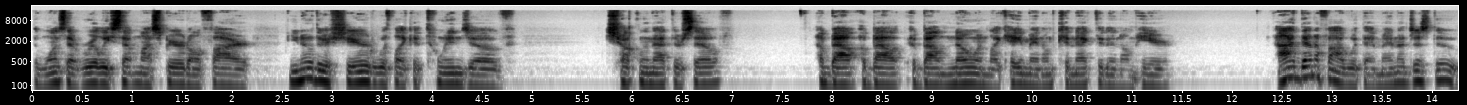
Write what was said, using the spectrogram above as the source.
the ones that really set my spirit on fire you know they're shared with like a twinge of chuckling at themselves about about about knowing like hey man i'm connected and i'm here. I identify with that man. I just do.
